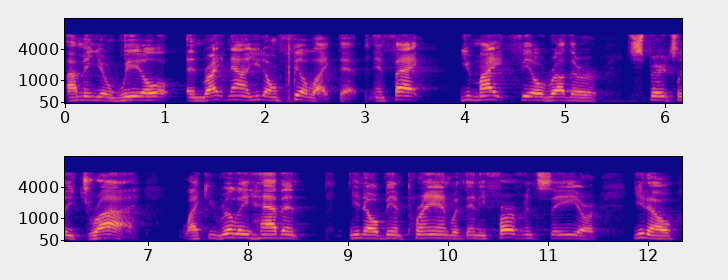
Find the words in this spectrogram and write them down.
I'm in your will. And right now you don't feel like that. In fact, you might feel rather spiritually dry, like you really haven't, you know, been praying with any fervency or you know,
